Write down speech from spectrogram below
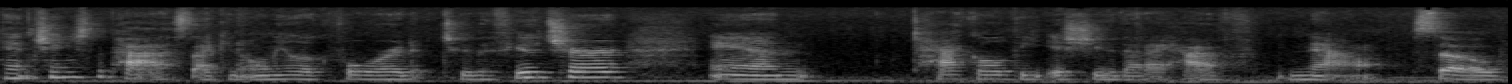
can't change the past. I can only look forward to the future and tackle the issue that I have now. So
